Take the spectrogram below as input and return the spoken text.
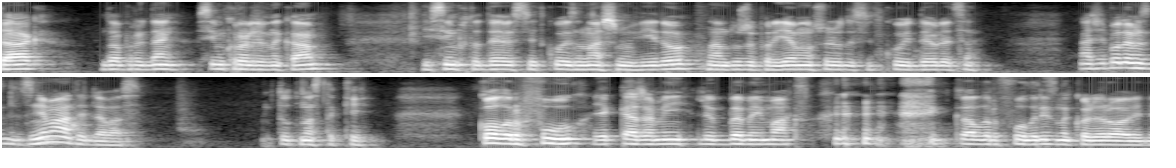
Так, добрий день всім кролівникам і всім, хто дивиться, слідкує за нашими відео. Нам дуже приємно, що люди слідкують, дивляться. Значить, будемо знімати для вас. Тут у нас такий colorful, як каже мій любимий Макс. colorful, різнокольорові.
